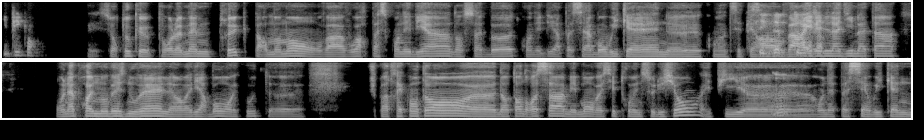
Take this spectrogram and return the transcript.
typiquement. Et surtout que pour le même truc, par moment, on va avoir parce qu'on est bien dans sa botte, qu'on est bien passé un bon week-end, euh, etc. On va arriver le lundi matin, on apprend une mauvaise nouvelle, on va dire bon, écoute, euh, je suis pas très content euh, d'entendre ça, mais bon, on va essayer de trouver une solution. Et puis, euh, mmh. on a passé un week-end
